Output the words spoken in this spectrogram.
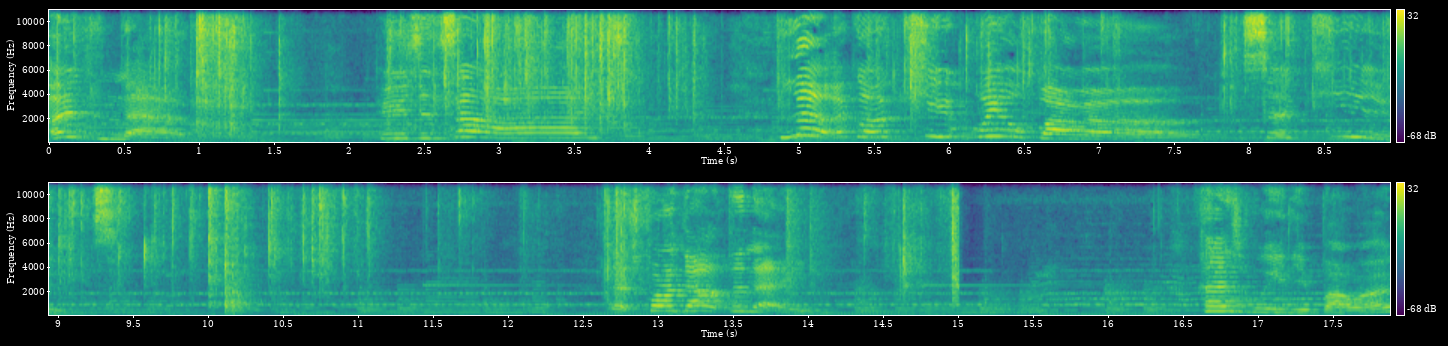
Open them. Who's inside? Look, I got a cute wheelbarrow. So cute. Let's find out the name. Here's Wheelie Barrow,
